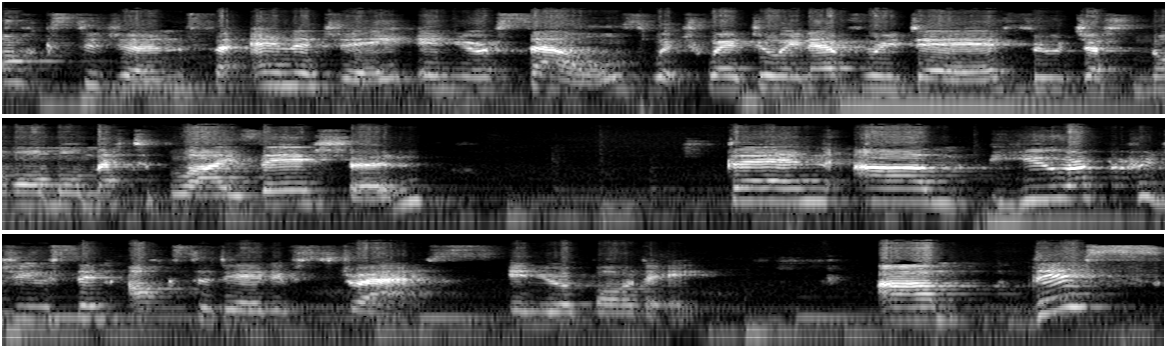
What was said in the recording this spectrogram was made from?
oxygen for energy in your cells, which we're doing every day through just normal metabolization, then um, you are producing oxidative stress in your body. Um, this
